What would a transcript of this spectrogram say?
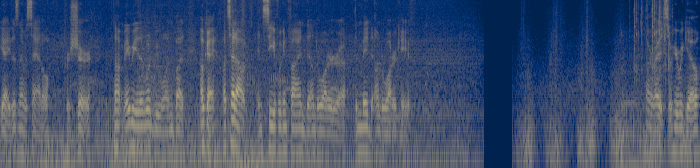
Yeah, he doesn't have a saddle for sure. Thought maybe there would be one, but okay. Let's head out and see if we can find the underwater, uh, the mid underwater cave. Alright, so here we go.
